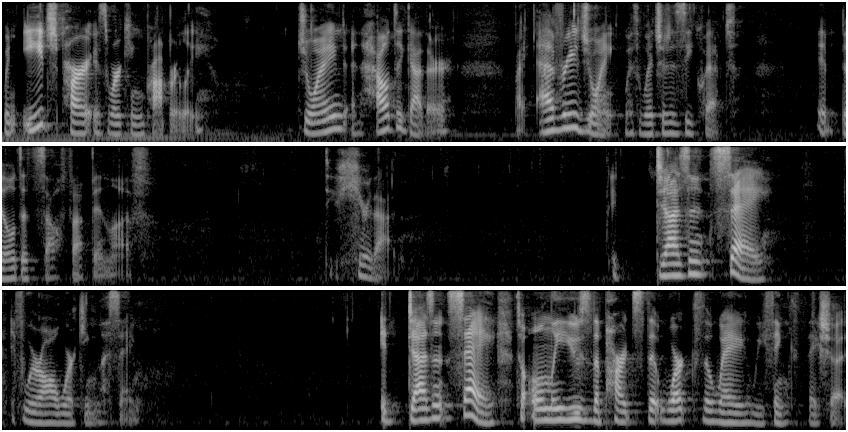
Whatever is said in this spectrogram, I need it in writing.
When each part is working properly, joined and held together, by every joint with which it is equipped, it builds itself up in love. Do you hear that? Doesn't say if we're all working the same. It doesn't say to only use the parts that work the way we think they should.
